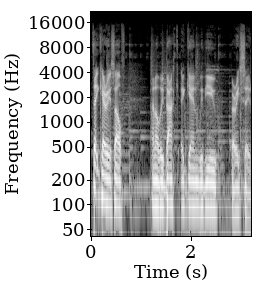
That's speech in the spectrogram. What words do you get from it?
Take care of yourself, and I'll be back again with you very soon.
